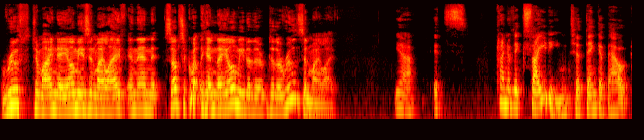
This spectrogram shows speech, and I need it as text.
Ruth to my Naomi's in my life, and then subsequently a Naomi to the to the Ruths in my life. Yeah, it's kind of exciting to think about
